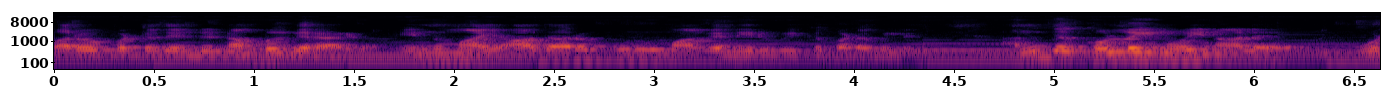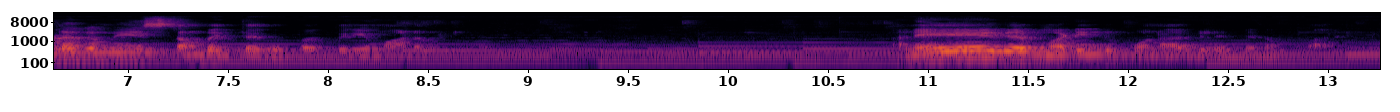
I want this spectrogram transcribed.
பரவப்பட்டது என்று நம்புகிறார்கள். இன்னுமாய் ஆதாரபூர்வமாக நிரூபிக்கப்படவில்லை. அந்த கொள்ளை நோயினால உலகமே ஸ்தம்பித்தது பிரியமானவர்கள். அநேகர் மடிந்து போனார்கள் என்று நாம் பார்க்கிறோம்.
